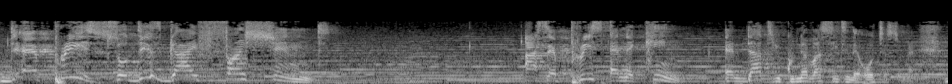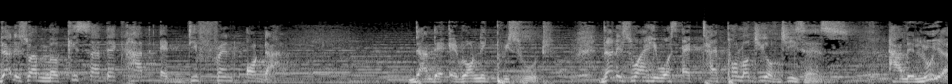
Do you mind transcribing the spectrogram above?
A priest. So this guy functioned as a priest and a king and that you could never see it in the Old Testament. That is why Melchizedek had a different order than the Aaronic priesthood. That is why he was a typology of Jesus. Hallelujah.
